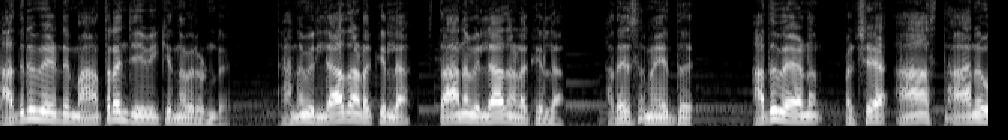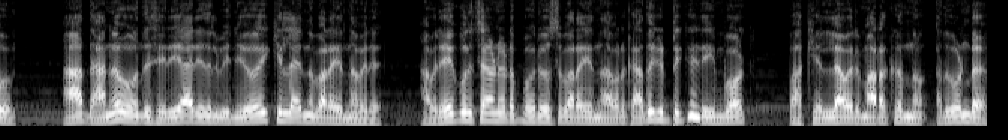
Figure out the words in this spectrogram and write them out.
അതിനുവേണ്ടി മാത്രം ജീവിക്കുന്നവരുണ്ട്. ധനമില്ലാതെ നടക്കില്ല സ്ഥാനമില്ലാതെ നടക്കില്ല. അതേസമയത്ത് അത് വേണം. പക്ഷേ ആ സ്ഥാനവും ആ ധനവും അത് ശരിയായ രീതിയിൽ വിനിയോഗിക്കില്ല എന്ന് പറയുന്നവർ അവരെക്കുറിച്ചാണ് ഇവിടെ പൗലോസ് പറയുന്നത്. അവർക്ക് അത് കിട്ടിക്കഴിയുമ്പോൾ ബാക്കി എല്ലാവരും മറക്കുന്നു. അതുകൊണ്ട്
